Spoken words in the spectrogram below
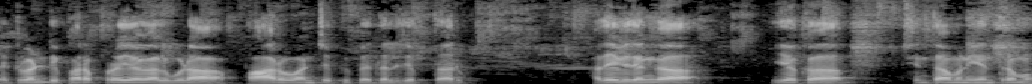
ఎటువంటి పరప్రయోగాలు కూడా పారు అని చెప్పి పెద్దలు చెప్తారు. అదేవిధంగా ఈ యొక్క చింతామణి యంత్రము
